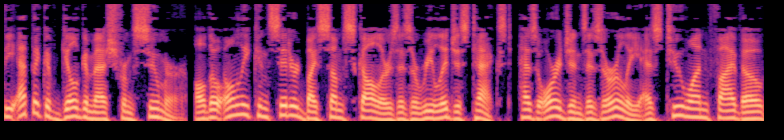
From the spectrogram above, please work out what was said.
The Epic of Gilgamesh from Sumer, although only considered by some scholars as a religious text, has origins as early as 2150-2000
